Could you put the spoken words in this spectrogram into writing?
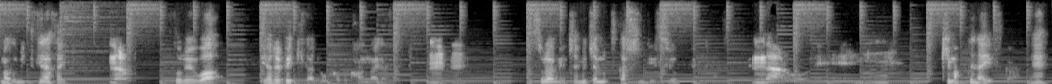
まず見つけなさい。なるほそれは、やるべきかどうかを考えなさい。ど。うんそれはめちゃめちゃ難しいですよって言ってます。うん。なるほどね。決まってないですからね。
